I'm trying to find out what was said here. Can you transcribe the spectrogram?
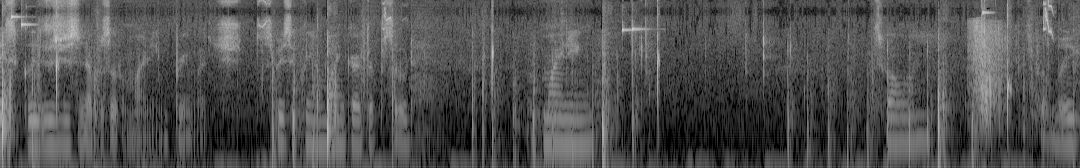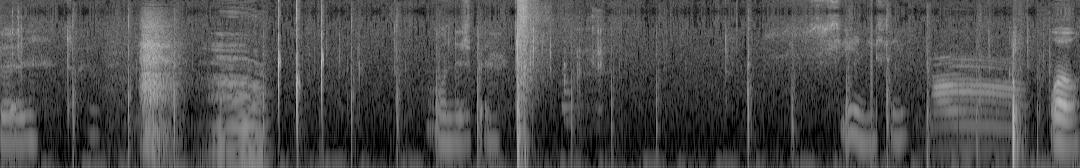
Basically, this is just an episode of mining, pretty much. It's basically a Minecraft episode of mining. It's probably, it's probably good. One is better. See anything? Whoa.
